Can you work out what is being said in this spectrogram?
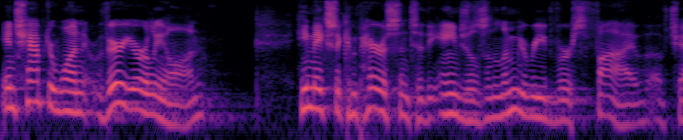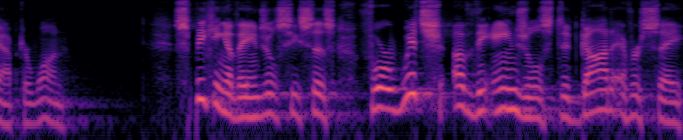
In chapter 1 very early on he makes a comparison to the angels and let me read verse 5 of chapter 1. Speaking of angels, he says, For which of the angels did God ever say,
